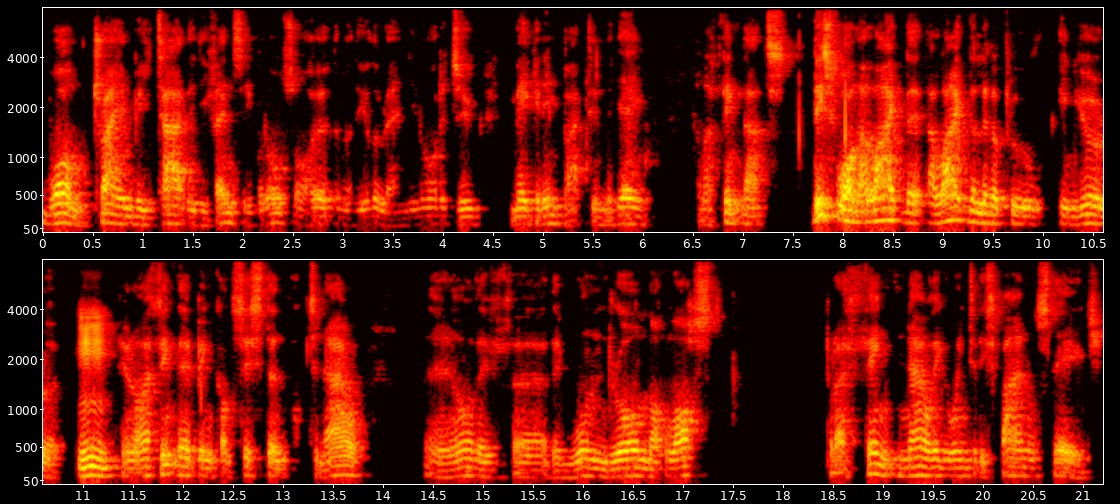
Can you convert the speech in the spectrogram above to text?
one, try and be tightly defensive, but also hurt them at the other end in order to make an impact in the game. And I think that's this one. I like the I like the Liverpool in Europe. Mm. You know, I think they've been consistent up to now. You know, they've uh, they've won, drawn, not lost. But I think now they go into this final stage,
